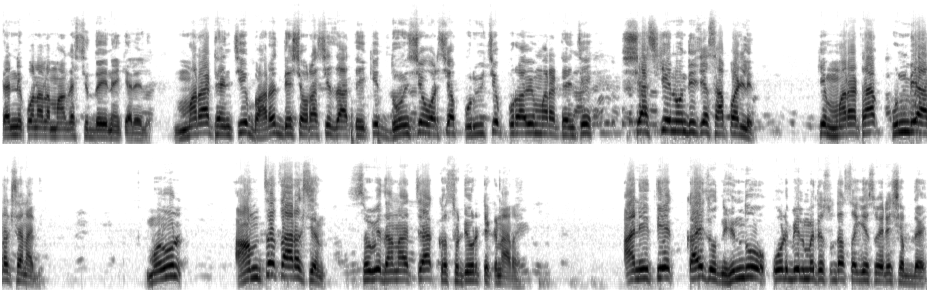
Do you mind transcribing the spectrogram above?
त्यांनी कोणाला मागासिद्धही नाही केलेले. मराठ्यांची भारत देशावर अशी जाते की दोनशे वर्षापूर्वीचे पुरावे मराठ्यांचे शासकीय नोंदीचे सापडलेत. की मराठा कुणबी आरक्षण आधी म्हणून आमचंच आरक्षण संविधानाच्या कसोटीवर टिकणार आहे. आणि ते काहीच होत नाही. हिंदू कोड बिलमध्ये सुद्धा सगळे सोयरे शब्द आहे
